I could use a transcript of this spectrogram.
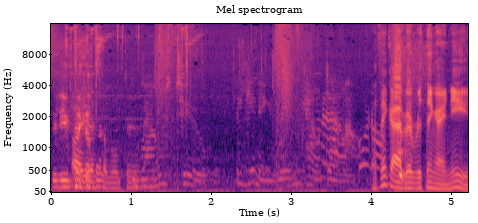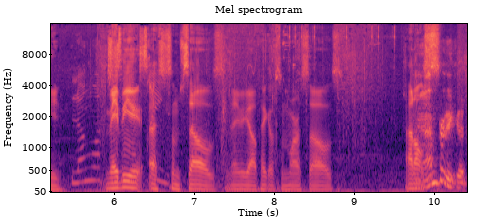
Did you Oh, pick yes, up that? double two. Round two. Beginning ring countdown. I think I have everything I need. Long walk to Maybe uh, some cells. Maybe I'll pick up some more cells. I don't. Yeah, I'm pretty good.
